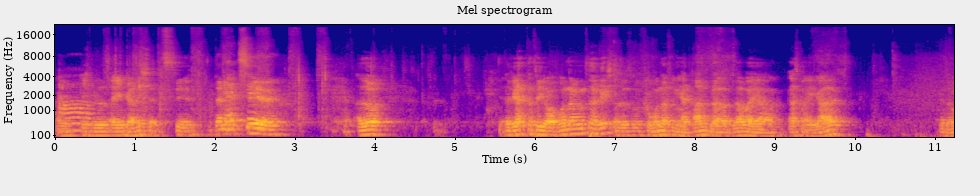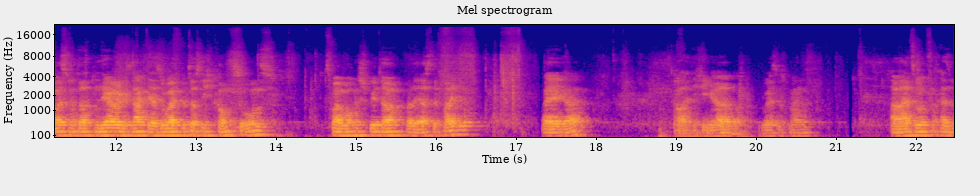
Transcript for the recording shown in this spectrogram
Ah. Ich will das eigentlich gar nicht erzählen. Dann Erzähl. Also, wir hatten natürlich auch Online-Unterricht, also so Corona fing halt an, bla bla, war ja erstmal egal. Ja, damals hat ein Lehrer gesagt, ja, so weit wird das nicht kommen zu uns. Zwei Wochen später war der erste Fall hier. War ja egal. Aber halt nicht egal, aber du weißt, was ich meine. Aber halt so, also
